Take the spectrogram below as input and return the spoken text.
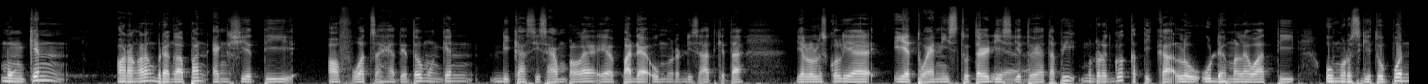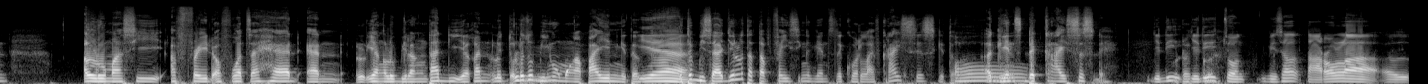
mungkin orang-orang beranggapan anxiety of what's ahead itu mungkin dikasih sampelnya ya pada umur di saat kita ya lulus kuliah ya 20s to 30s Iya. gitu ya tapi menurut gua ketika lo udah melewati umur segitu pun lu masih afraid of what's ahead and yang lu bilang tadi ya kan lu, lu tuh Hmm. bingung mau ngapain gitu Iya. itu bisa aja lu tetap facing against the quarter life crisis gitu Oh. against the crisis deh Jadi menurut jadi contoh misal taruhlah eh,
